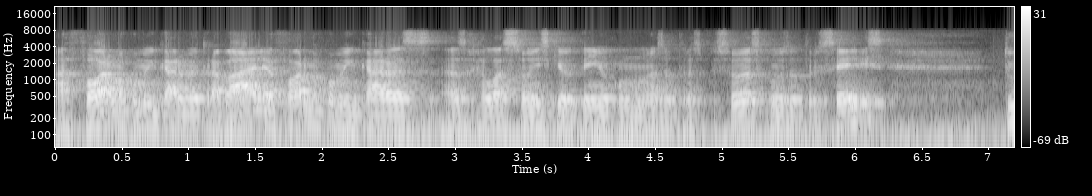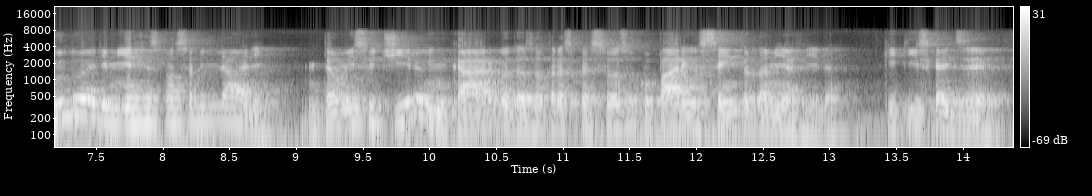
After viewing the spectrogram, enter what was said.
a forma como encaro meu trabalho, a forma como encaro as, as relações que eu tenho com as outras pessoas, com os outros seres, tudo é de minha responsabilidade. Então isso tira o encargo das outras pessoas ocuparem o centro da minha vida. O que, que isso quer dizer?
